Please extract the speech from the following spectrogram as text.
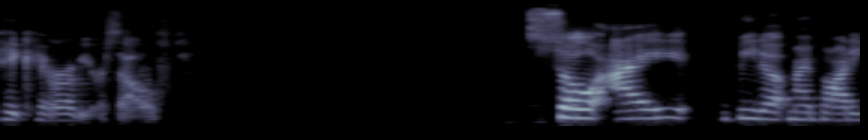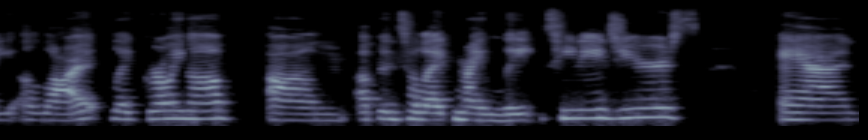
take care of yourself? So I beat up my body a lot, like growing up, um, up until like my late teenage years. And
